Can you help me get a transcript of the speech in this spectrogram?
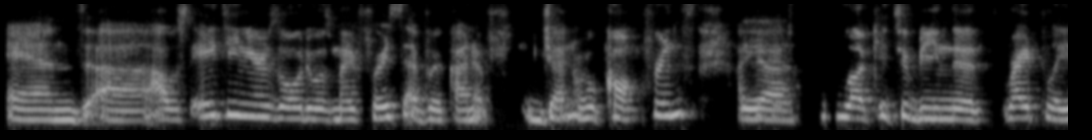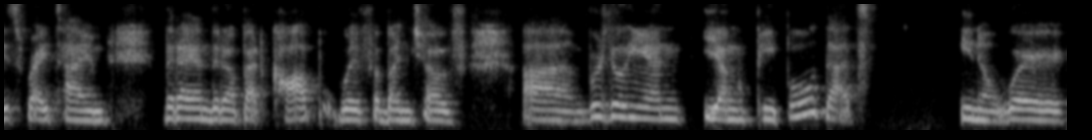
And uh, I was 18 years old. It was my first ever kind of general conference. I yeah, lucky to be in the right place, right time. That I ended up at COP with a bunch of uh, Brazilian young people. That's you know, we're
